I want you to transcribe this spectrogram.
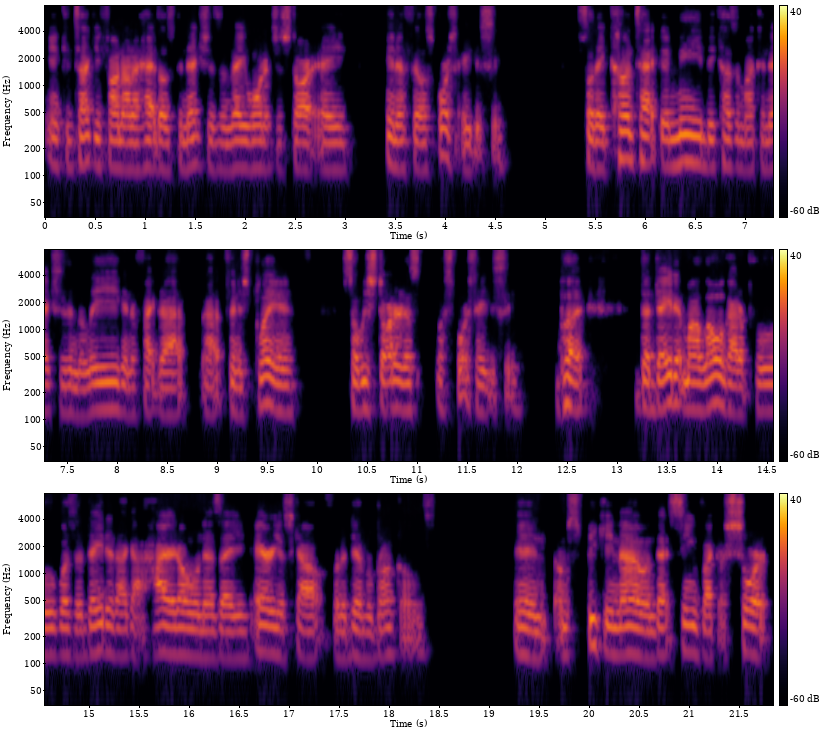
in Kentucky found out I had those connections and they wanted to start a NFL sports agency. So they contacted me because of my connections in the league and the fact that I, I finished playing. So we started a, a sports agency. But the day that my loan got approved was the day that I got hired on as a area scout for the Denver Broncos. And I'm speaking now, and that seems like a short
